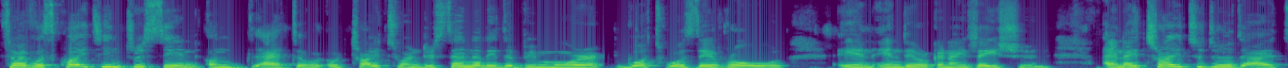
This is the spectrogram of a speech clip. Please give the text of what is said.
So I was quite interested on that, or, or try to understand a little bit more what was their role in in the organization, and I tried to do that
